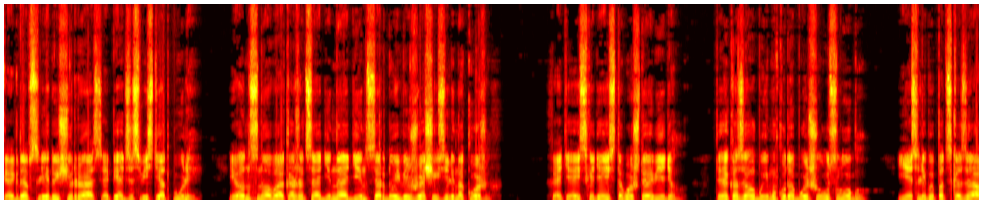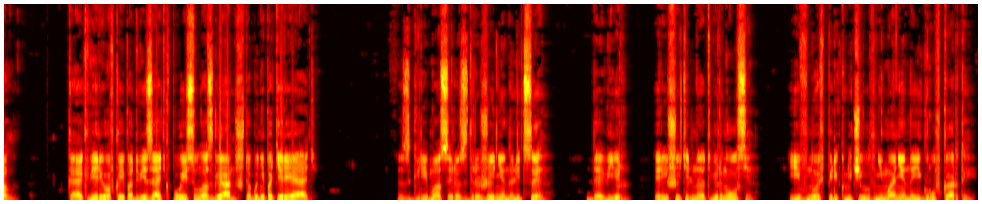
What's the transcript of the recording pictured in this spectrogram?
Когда в следующий раз опять засвистят пули, и он снова окажется один на один с ордой визжащих зеленокожих. Хотя, исходя из того, что я видел, ты оказал бы ему куда большую услугу, если бы подсказал, как веревкой подвязать к поясу лазган, чтобы не потерять. С гримасой раздражения на лице Давир решительно отвернулся и вновь переключил внимание на игру в карты.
